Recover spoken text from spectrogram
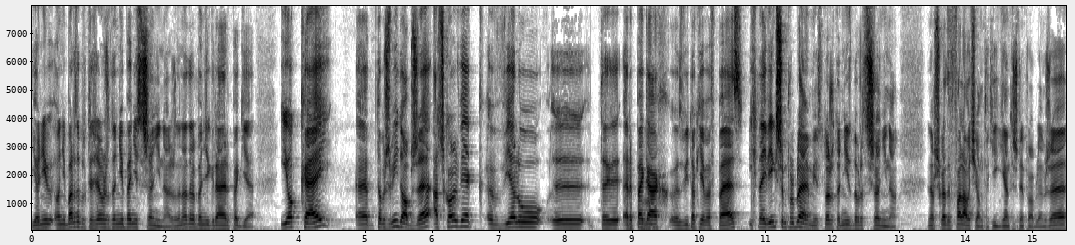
i oni, oni bardzo podkreślają, że to nie będzie strzelanina, że to nadal będzie gra RPG. I okej, e, to brzmi dobrze, aczkolwiek w wielu y, RPGach z widokiem FPS ich największym problemem jest to, że to nie jest dobra strzelanina. Na przykład w Falloutie mam taki gigantyczny problem, że,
